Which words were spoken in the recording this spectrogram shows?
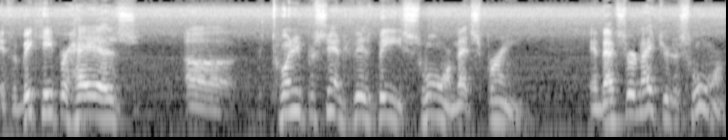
if a beekeeper has 20% uh, of his bees swarm that spring, and that's their nature to swarm,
